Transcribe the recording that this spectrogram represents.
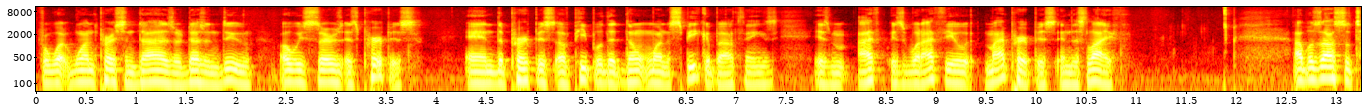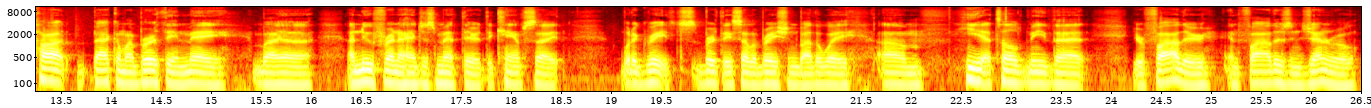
for what one person does or doesn't do always serves its purpose. And the purpose of people that don't want to speak about things is I, is what I feel my purpose in this life. I was also taught back on my birthday in May by a, a new friend I had just met there at the campsite. What a great birthday celebration, by the way. Um, he had told me that your father and fathers in general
